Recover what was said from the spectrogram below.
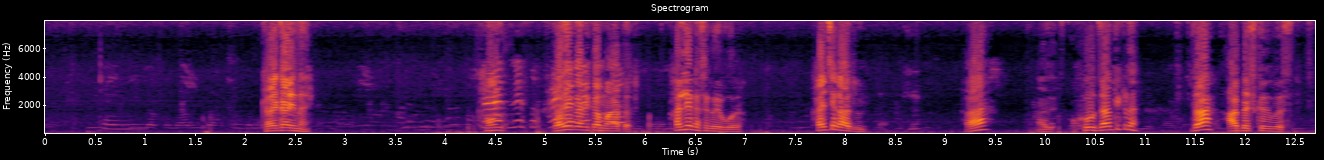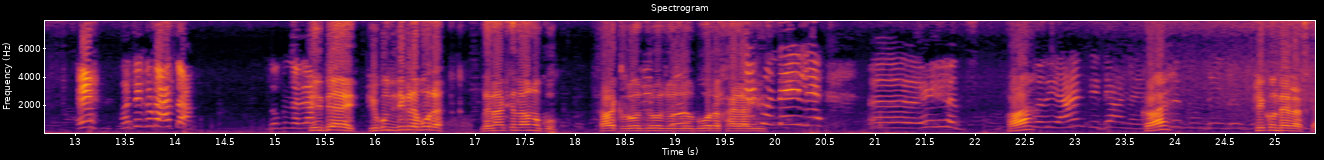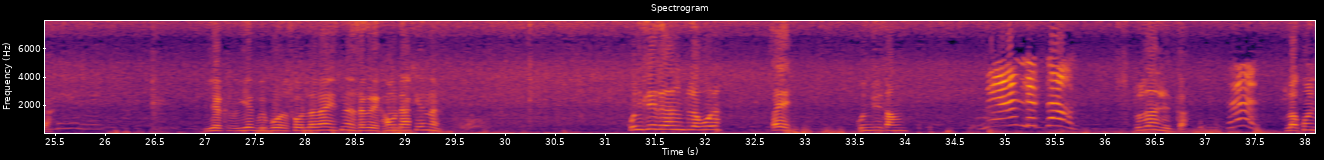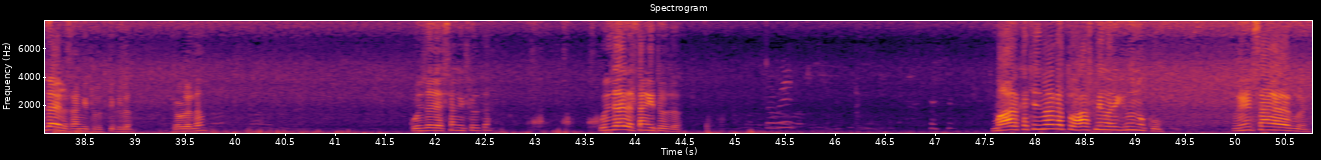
काय काय नाही? खाऊन शाळेत झाले का रिकामा आता? खाल्ले का सगळे बोर? खायचे का अजून? हा? अरे, हो जा तिकडं. जा अभ्यास कर बस. ए तिकडे आता. दुखणं ते लागलं. दे फेकून दे तिकडे बोर. लय नाटकं लावू नको. सारखं रोज रोज रोज रोज बोर खायला लागली. हा. काय? फेकून द्यायले. फेकून द्यायलाच का? एक एक बी बोर सोडलं नाहीच ना सगळे खाऊन टाकले ना. कोणी दिलं आणून तुला बोर? अय कोणी दिलं जाऊन. तू आणलीत का. तुला कोणी जायला सांगितलं होतं तिकडं? तेवढं लांब? कोणी जायला सांगितलं होतं? कोणी जायला सांगितलं होतं? मार खाते ना का तू हसण्यावर घेऊ नको? नीट सांगायला लागलोय.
